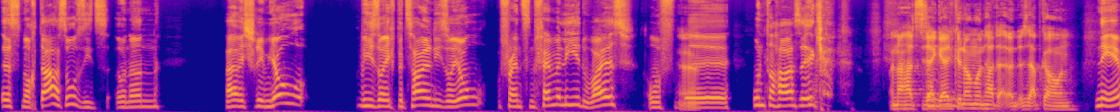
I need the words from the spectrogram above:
ist noch da, so sieht's. Und dann habe ich geschrieben, yo, wie soll ich bezahlen? Die so, yo, Friends and Family, du weißt, auf ja. äh, Unterhasig. Und dann hat sie dein Geld genommen und hat und ist abgehauen. Nee,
